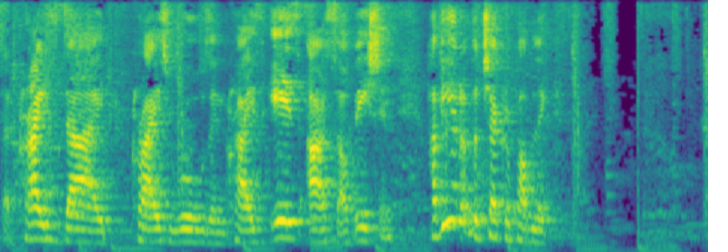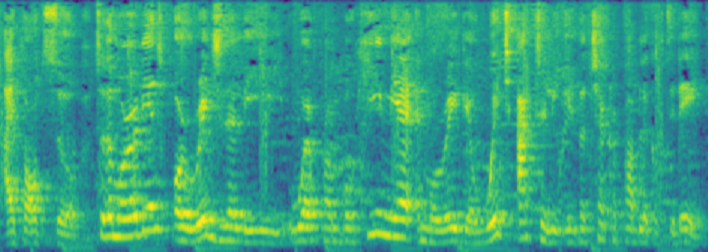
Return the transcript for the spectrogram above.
that Christ died, Christ rose, and Christ is our salvation. Have you heard of the Czech Republic? I thought so. So the Moravians originally were from Bohemia and Moravia, which actually is the Czech Republic of today.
